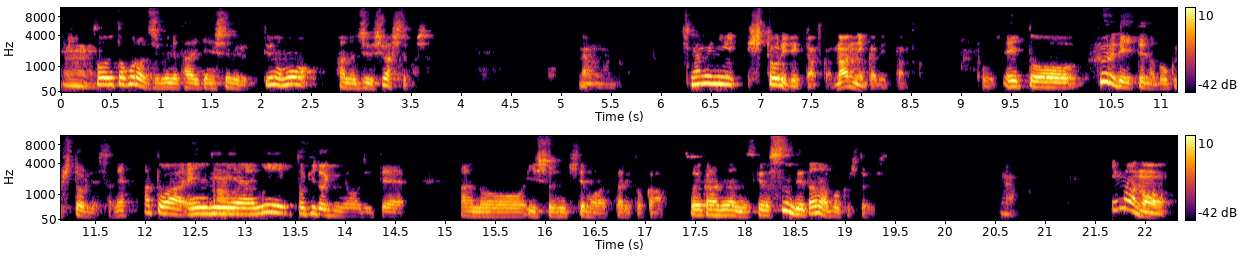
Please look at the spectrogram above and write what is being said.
うん、そういうところを自分で体験してみるっていうのも、あの、重視はしてました。なるほど。ちなみに一人で行ったんですか？何人かで行ったんですか？当時。えっ、と、フルで行ってるのは僕一人でしたね。あとはエンジニアに時々に応じて、あの、一緒に来てもらったりとか、そういう感じなんですけど、住んでたのは僕一人です。な今の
